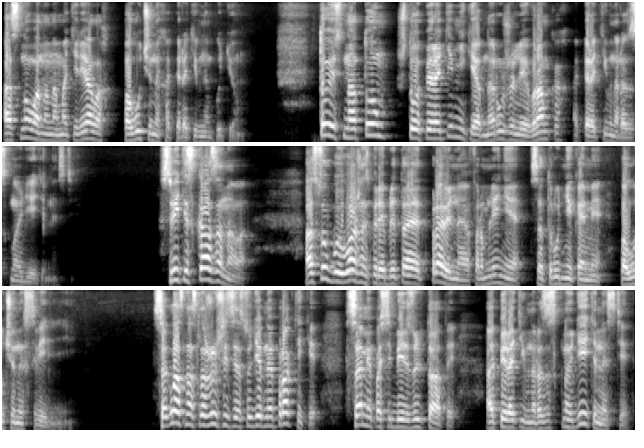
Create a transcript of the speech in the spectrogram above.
основано на материалах, полученных оперативным путем. То есть на том, что оперативники обнаружили в рамках оперативно-розыскной деятельности. В свете сказанного особую важность приобретает правильное оформление сотрудниками полученных сведений. Согласно сложившейся судебной практике, сами по себе результаты оперативно-розыскной деятельности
